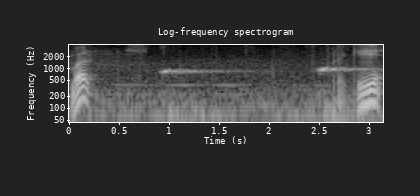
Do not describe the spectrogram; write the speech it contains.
Bueno. Por aquí.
